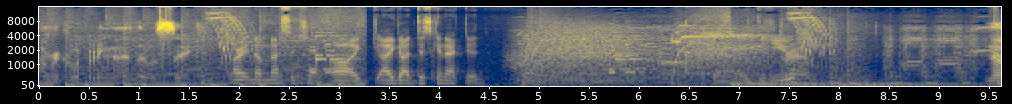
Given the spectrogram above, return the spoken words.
I'm recording that. That was sick. All right, now message him. Oh, I, I got disconnected. Okay, did you? No.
